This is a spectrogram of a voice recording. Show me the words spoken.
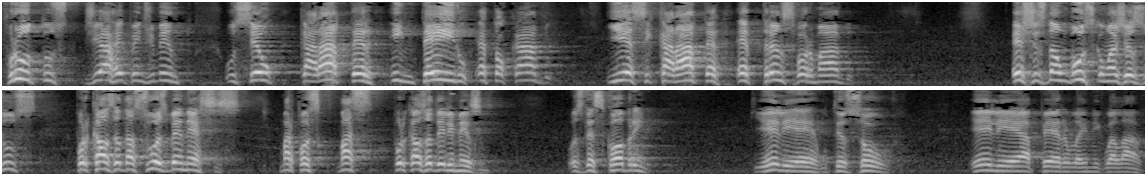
frutos de arrependimento. O seu caráter inteiro é tocado e esse caráter é transformado. Estes não buscam a Jesus por causa das suas benesses, mas por causa dele mesmo. Os descobrem que ele é o tesouro, ele é a pérola inigualável.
